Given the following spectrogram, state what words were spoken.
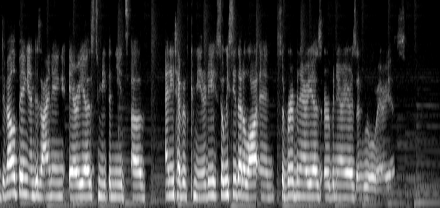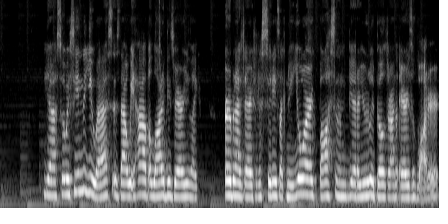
developing and designing areas to meet the needs of any type of community. So we see that a lot in suburban areas, urban areas, and rural areas. Yeah, so we see in the US is that we have a lot of these very like urbanized areas, such as cities like New York, Boston, that are usually built around areas of water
